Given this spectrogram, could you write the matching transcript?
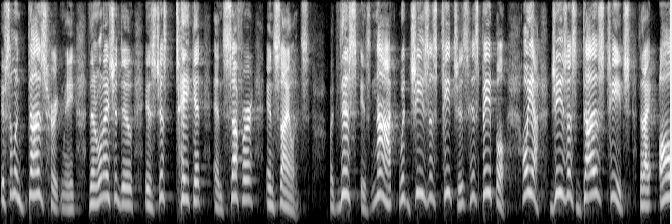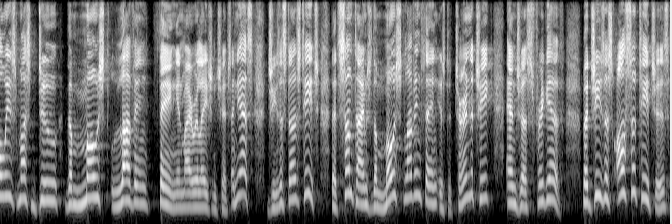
if someone does hurt me, then what I should do is just take it and suffer in silence. But this is not what Jesus teaches his people. Oh, yeah, Jesus does teach that I always must do the most loving thing in my relationships. And yes, Jesus does teach that sometimes the most loving thing is to turn the cheek and just forgive. But Jesus also teaches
